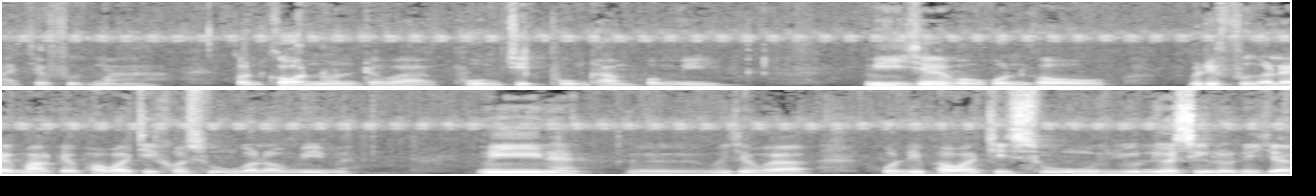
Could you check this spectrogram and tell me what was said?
อาจจะฝึกมาก่อนๆนนั้น แต่ว่าภูมิจิตภูมิธรรมเขามี มีใช่ไหมบางคนเขาไม่ได้ฝึกอะไรมาก แต่ภาวะจิตเขาสูงกว่าเรามีไหมมีนะเออไม่ใช่ว่าคนที่ภาวะจิตสูงอยู่เหนือสิ่งเหล่านี้จะ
